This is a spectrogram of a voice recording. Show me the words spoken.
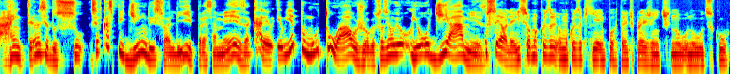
a reentrância do sul. Se eu ficasse pedindo isso ali para essa mesa, cara, eu, eu, ia tumultuar o jogo, as pessoas iam, eu, eu odiar mesmo. Você, olha, isso é uma coisa, uma coisa que é importante pra gente no, no old school,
